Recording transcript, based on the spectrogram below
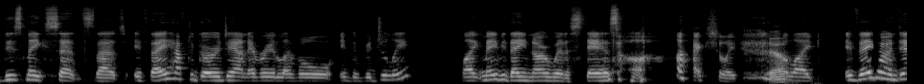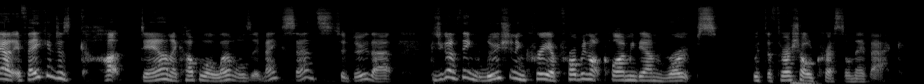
This makes sense that if they have to go down every level individually, like maybe they know where the stairs are actually. Yeah. But like if they're going down, if they can just cut down a couple of levels, it makes sense to do that. Because you got to think Lucien and Cree are probably not climbing down ropes with the threshold crest on their back.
